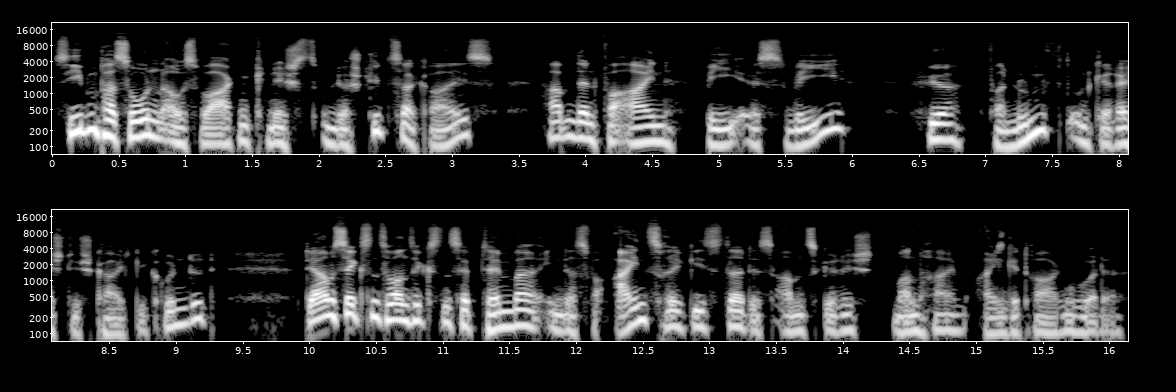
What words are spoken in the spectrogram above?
Sieben Personen aus Wagenknechts Unterstützerkreis haben den Verein BSW für Vernunft und Gerechtigkeit gegründet, der am 26. September in das Vereinsregister des Amtsgerichts Mannheim eingetragen wurde.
